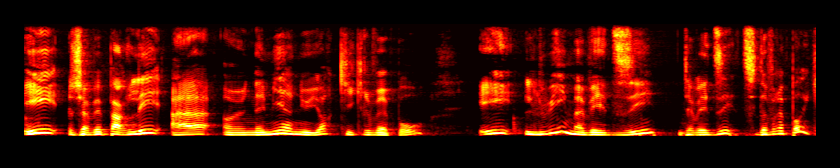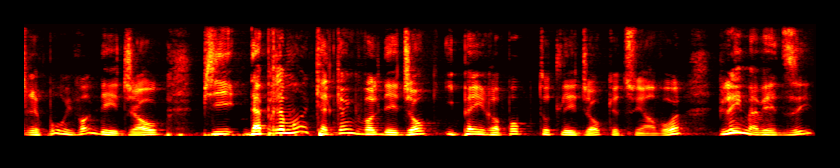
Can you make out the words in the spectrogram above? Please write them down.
Et j'avais parlé à un ami à New York qui écrivait pour. Et lui, il m'avait dit, j'avais dit, tu devrais pas écrire pour, il vole des jokes. Puis d'après moi, quelqu'un qui vole des jokes, il payera pas pour toutes les jokes que tu envoies. Puis là, il m'avait dit,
